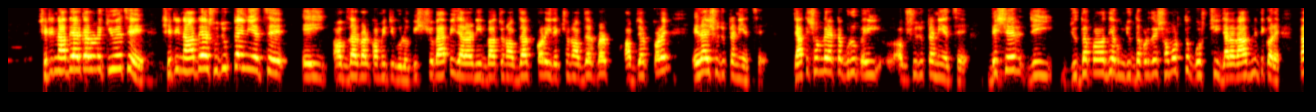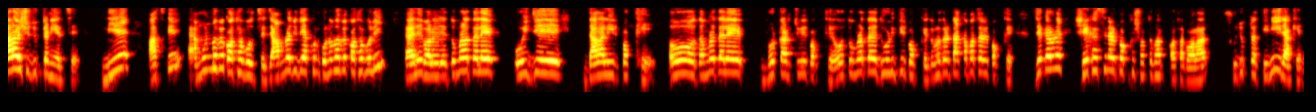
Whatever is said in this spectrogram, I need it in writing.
সেটি না দেওয়ার কারণে কি হয়েছে? সেটি না দেওয়ার সুযোগটাই নিয়েছে এই অবজারভার কমিটিগুলো বিশ্বব্যাপী যারা নির্বাচন অবজার্ভ করে ইলেকশন অবজারভার অবজার্ভ করে, এরাই সুযোগটা নিয়েছে। জাতিসংঘের একটা গ্রুপ এই সুযোগটা নিয়েছে। দেশের যেই যুদ্ধাপরাধী এবং যুদ্ধাপরাধীর সমর্থক গোষ্ঠী যারা রাজনীতি করে, তারাই সুযোগটা নিয়েছে। নিয়ে আজকে এমন ভাবে কথা বলছে যে, আমরা যদি এখন কোনোভাবে কথা বলি, তাহলে বলে যে, তোমরা তাহলে ওই যে দালালির পক্ষে। ও, তোমরা তাহলে ভোট কারচুপির পক্ষে। ও, তোমরা তাহলে দুর্নীতির পক্ষে। তোমরা তাহলে টাকা পাচারের পক্ষে। যে কারণে শেখ হাসিনার পক্ষে শতভাগ কথা বলার সুযোগটা তিনিই রাখেন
